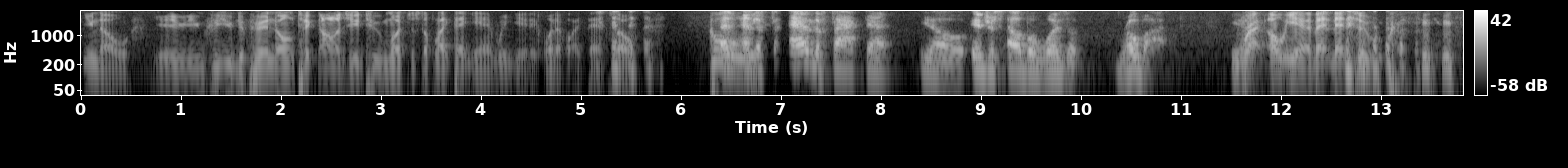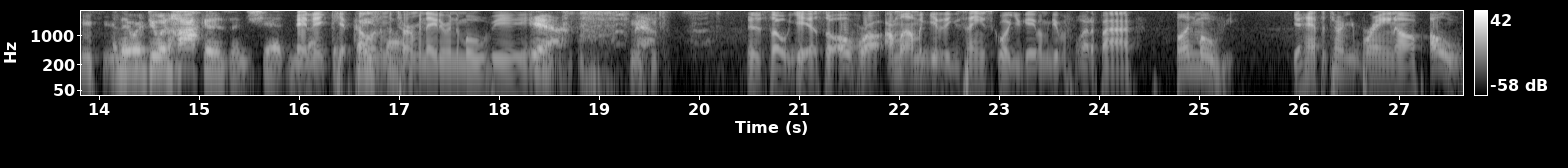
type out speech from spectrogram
You know, you you, you depend on technology too much and stuff like that. Yeah, we get it. Whatever like that. So cool and, and the and the fact that you know Idris Elba was a robot. You know, right. Oh yeah, that that too. and they were doing hakas and shit. and they like, kept calling him a on- Terminator in the movie. and- Yeah. Yeah. And so yeah, so overall, I'm, I'm gonna give it the same score you gave. I'm gonna give it four out of five. Fun movie. You have to turn your brain off. Oh,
